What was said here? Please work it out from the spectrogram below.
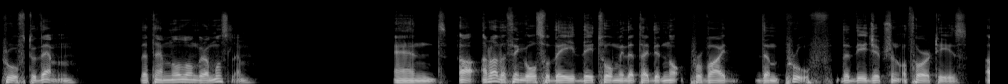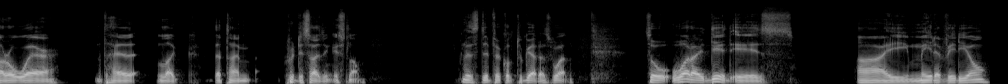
prove to them that I'm no longer a Muslim? And uh, another thing, also, they they told me that I did not provide them proof that the Egyptian authorities are aware that I like that I'm criticizing Islam. That's difficult to get as well. So what I did is I made a video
